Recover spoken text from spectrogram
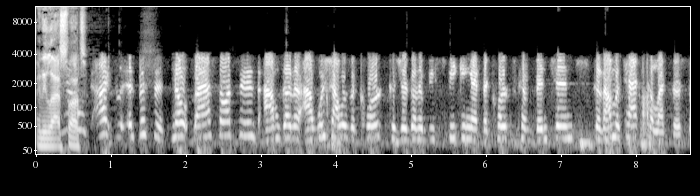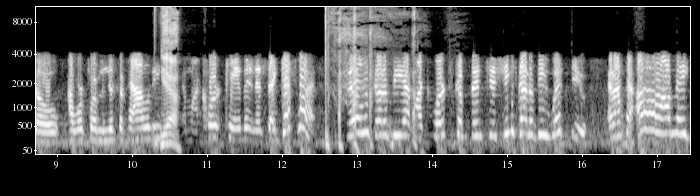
Any last No, thoughts? I, listen, no, last thoughts is I'm going to, I wish I was a clerk because you're going to be speaking at the clerk's convention because I'm a tax collector. So I work for a municipality. Yeah. And my clerk came in and said, guess what? Bill is going to be at my clerk's convention. She's going to be with you. And I said, oh, I may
